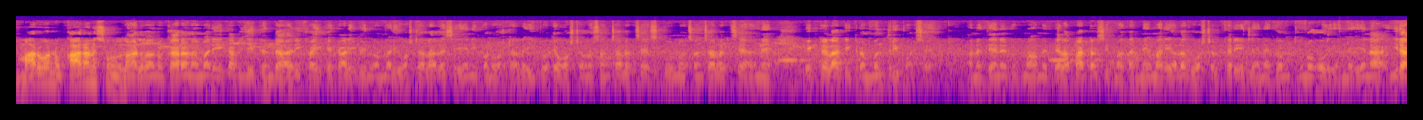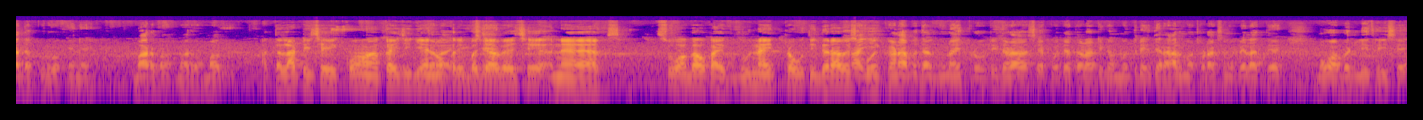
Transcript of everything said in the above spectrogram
મારવાનું કારણ શું? મારવાનું કારણ અમારે એકાબીજી ધંધા હરીફાઈ કે કાળીબેન અમારી હોસ્ટેલ હાલે છે એની પણ હોસ્ટેલ એ પોતે હોસ્ટેલનો સંચાલક છે સ્કૂલનો સંચાલક છે અને એક તલાટી ક્રમ મંત્રી પણ છે. અને તેને ટૂંકમાં અમે પહેલાં પાર્ટનરશીપમાં હતા મેં મારી અલગ હોસ્ટેલ કરી એટલે એને ગમતું ન હોય અને એના ઈરાદાપૂર્વક એને મારવા મારવામાં આવ્યું. આ તલાટી છે એ કોણ? કઈ જગ્યાએ નોકરી બજાવે છે અને શું અગાઉ કાંઈ ગુનાહિત પ્રવૃત્તિ ધરાવે છે કોઈ? ઘણા બધા ગુનાહિત પ્રવૃત્તિ ધરાવે છે. પોતે તળાટી ગામ મંત્રી અત્યારે હાલમાં થોડાક સમય પહેલાં તે મોવા બદલી થઈ છે.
